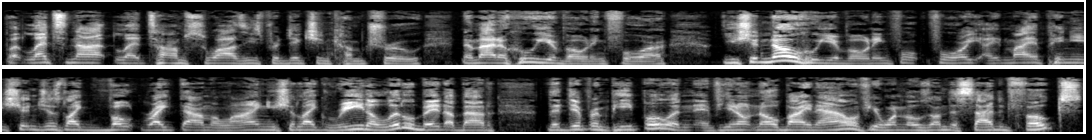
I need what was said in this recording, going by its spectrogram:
but let's not let Tom Suozzi's prediction come true. No matter who you're voting for, you should know who you're voting for. For in my opinion, you shouldn't just like vote right down the line. You should like read a little bit about the different people, and if you don't know by now, if you're one of those undecided folks,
